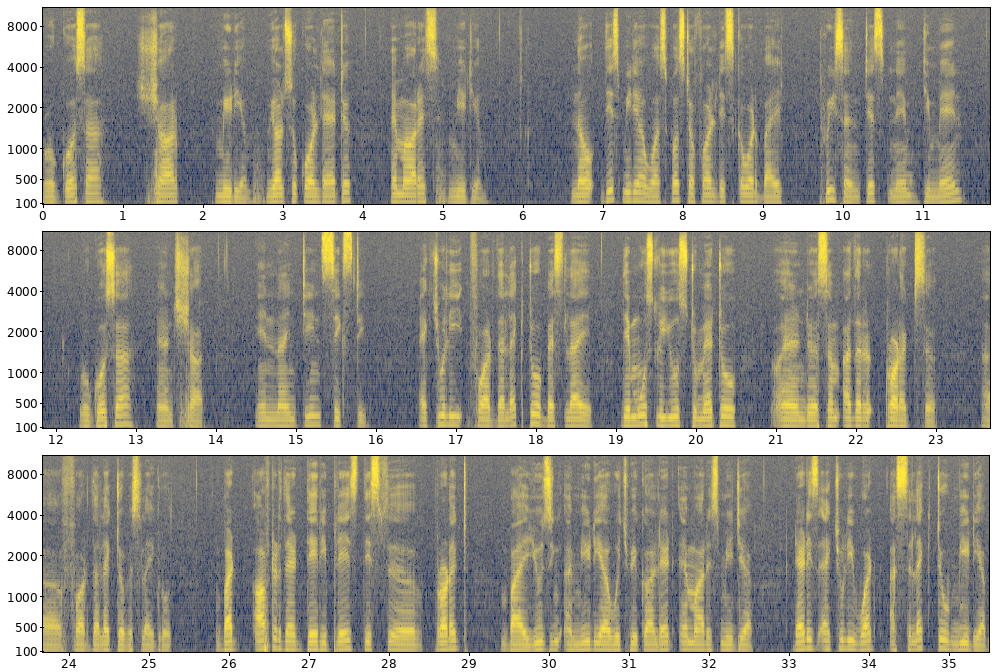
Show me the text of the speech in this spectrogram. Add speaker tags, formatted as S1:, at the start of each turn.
S1: Rogosa Sharpe medium. We also call that MRS medium. Now this media was first of all discovered by three scientists named Demand Rogosa and Sharpe in 1960. Actually, for the lactobacilli, they mostly use tomato and uh, some other products uh, uh, for the lactobacilli growth. But after that, they replaced this uh, product by using a media which we call it MRS media. That is actually what a selective media,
